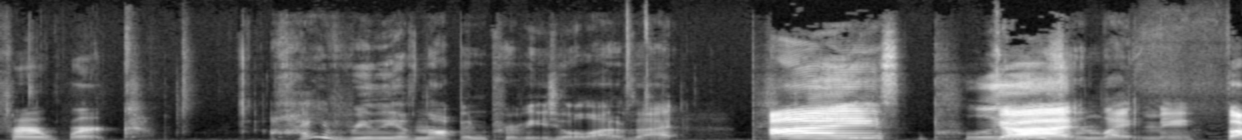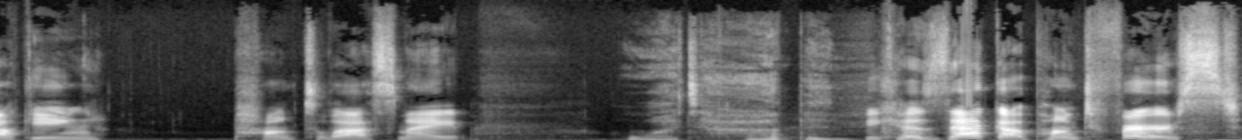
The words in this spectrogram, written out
for work. I really have not been privy to a lot of that. I Please, please got- enlighten me. Fucking punked last night What happened? because Zach got punked first.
